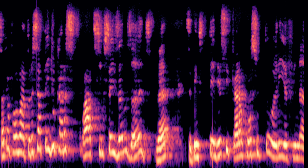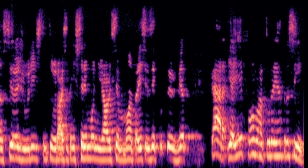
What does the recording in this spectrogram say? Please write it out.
Só que a formatura você atende o cara 4, 5, 6 anos antes, né? Você tem que entender esse cara, uma consultoria financeira, jurídica, estrutural, você tem cerimonial, você monta aí, você executa o evento. Cara, e aí a formatura entra assim,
